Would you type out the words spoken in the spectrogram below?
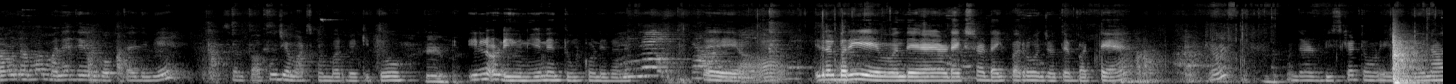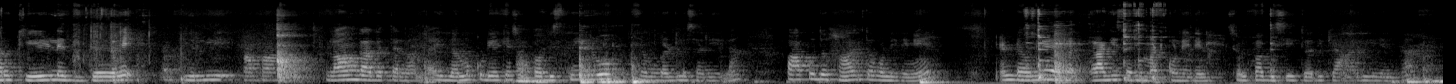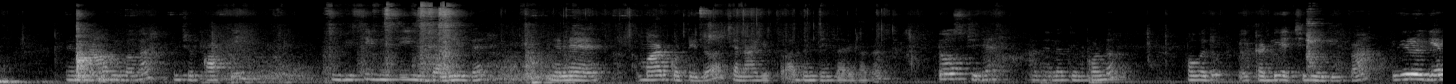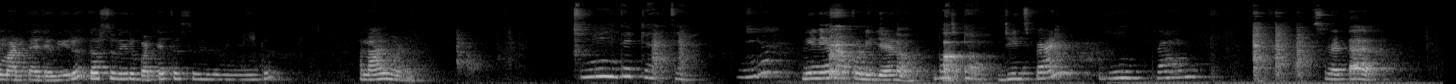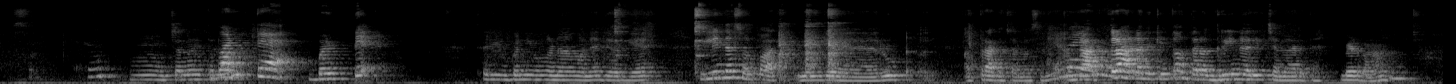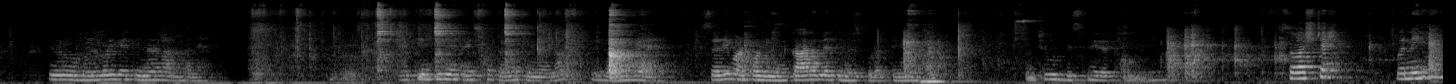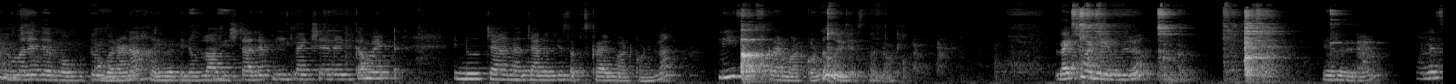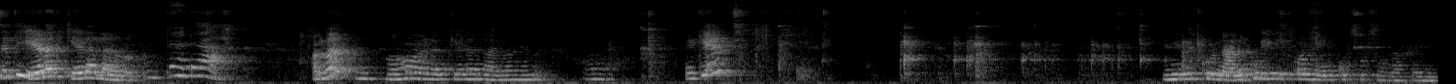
ನಾವು ನಮ್ಮ ಮನೆ ದೇವ್ರಿಗೆ ಹೋಗ್ತಾ ಇದ್ದೀವಿ ಸ್ವಲ್ಪ ಪೂಜೆ ಮಾಡಿಸ್ಕೊಂಡ್ ಬರ್ಬೇಕಿತ್ತು. ಇಲ್ಲಿ ನೋಡಿ ಇವನು ಏನೇನು ತುಂಬ್ಕೊಂಡಿದ್ದಾನೆ. ಇದ್ರಲ್ಲಿ ಬರೀ ಒಂದು ಎರಡು ಎಕ್ಸ್ಟ್ರಾ ಡೈಪರು ಒಂದು ಜೊತೆ ಬಟ್ಟೆ ಹಾಂ? ಒಂದೆರಡು ಬಿಸ್ಕೆಟ್ ತೊಗೊಂಡಿದ್ದೀನಿ ಏನಾದ್ರು ಕೇಳಿದ್ದರೆ ಇರಲಿ. ಪಾಪ ಲಾಂಗ್ ಆಗುತ್ತಲ್ಲ ಅಂತ. ಇದು ನಮಗೆ ಕುಡಿಯೋಕ್ಕೆ ಸ್ವಲ್ಪ ಬಿಸಿನೀರು ನಮ್ಮ ಗಂಟ್ಲು ಸರಿ ಇಲ್ಲ. ಪಾಪುದು ಹಾಲು ತೊಗೊಂಡಿದ್ದೀನಿ ಆ್ಯಂಡ್ ಅವನಿಗೆ ರಾಗಿ ಸರಿ ಮಾಡ್ಕೊಂಡಿದ್ದೀನಿ ಸ್ವಲ್ಪ ಬಿಸಿ ಇತ್ತು ಅದಕ್ಕೆ ಆಗಲಿ ಅಂತ. ನಾವು ಇವಾಗ ಒಂಚೂರು ಕಾಫಿ ಬಿಸಿ ಬಿಸಿ ಬಂದಿದೆ ನೆನ್ನೆ ಮಾಡಿಕೊಟ್ಟಿದ್ದು ಚೆನ್ನಾಗಿತ್ತು. ಅದನ್ನು ತಿಂತಾರೆ ಇವಾಗ. ಟೋಸ್ಟ್ ಇದೆ. ಅದೆಲ್ಲ ತಿನ್ಕೊಂಡು ಹೋಗೋದು. ಈ ಕಡ್ಡಿ ಹಚ್ಚಿದ್ವಿ ದೀಪ. ವೀರು ಏನು ಮಾಡ್ತಾ ಇದ್ದೆ ವೀರು ತೋರಿಸು ವೀರು ಬಟ್ಟೆ ತೋರಿಸು ವೀರು ನಿಂದು ಅಲ್ಲ ಮಾಡು. ನೀನೇನು ಹಾಕೊಂಡಿದ್ದೆ ಹೇಳು? ಬಟ್ಟೆ. Jeans pant jeans pant sweater ಹ್ಞೂ ಚೆನ್ನಾಗಿತ್ತಲ್ಲ? ಬಟ್ಟೆ. ಬಟ್ಟೆ. ಸರಿ ಬನ್ನಿ ಹೋಗೋಣ ಮನೆ ದೇವ್ರಿಗೆ ಇಲ್ಲಿಂದ ಸ್ವಲ್ಪ ನಿಮಗೆ ರೂಟ್ ಹತ್ರ ಆಗುತ್ತಲ್ಲ ಸರಿ? ಅಂದ್ರೆ ಹತ್ರ ಅನ್ನೋದಕ್ಕಿಂತ ಒಂಥರ ಗ್ರೀನರಿ ಚೆನ್ನಾಗಿರುತ್ತೆ. ಬೇಡವಾ? ಇವನು ಬೆಳಗಳಿಗೆ ತಿನ್ನಲ್ಲ ಅಂತಾನೆ. ಹ್ಮ್. ತಿಂತೀನಿ ಅಂತ ಇಸ್ಕೊತಾನೆ ತಿನ್ನಲ್ಲ. ಈಗ ಹಂಗೆ ಸರಿ ಮಾಡ್ಕೊಂಡಿದ್ದೀನಿ ಕಾರಲ್ಲೇ ತಿನ್ನಿಸ್ಬಿಡತ್ತೀನಿ. ಒಂಚೂರು ಬಿಸಿನೀರು ಎತ್ಕೊಂಡಿದ್ದೀನಿ ಸೊ ಅಷ್ಟೇ. ಬನ್ನಿ, ನಮ್ಮ ಮನೆ ದೇವ್ರಿಗೆ ಹೋಗ್ಬಿಟ್ಟು ಬರೋಣ. ಇವತ್ತಿನ ವ್ಲಾಗ್ ಇಷ್ಟ ಆದರೆ please like share and comment ಇನ್ನು ಚಾನ ಚಾನಲ್ಗೆ ಸಬ್ಸ್ಕ್ರೈಬ್ ಮಾಡ್ಕೊಂಡಿಲ್ಲ ಪ್ಲೀಸ್ ಸಬ್ಸ್ಕ್ರೈಬ್ ಮಾಡಿಕೊಂಡು ವೀಡಿಯೋಸ್ನ ನೋಡಿ. ಲೈಕ್ ಮಾಡಿ ಹೇಳುವಿರು ಹೇಳುವಿರು ಒಂದೊಂದ್ಸತಿ ಹೇಳೋದು ಕೇಳಲ್ಲ ಅವನು. ಅಲ್ವಾ? ಅಮ್ಮ ಹೇಳೋದು ಕೇಳಲ್ಲ ಅಲ್ವಾ ನೀನು? ಏಕೆ? ನೀನು ಕೂಡ ನಾನು ಕುಡಿಯೋಕೆ ಇಟ್ಕೊಂಡು ನೀನು ಕುಡ್ಸಿಟ್ಟು ಸುಮ್ಮನೆ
